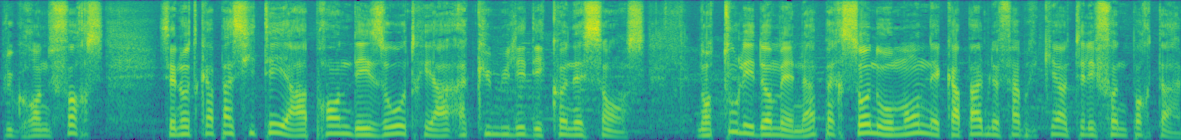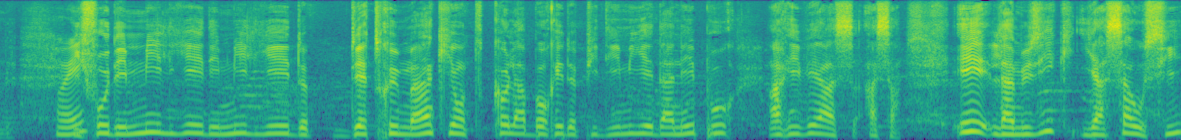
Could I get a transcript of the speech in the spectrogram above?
plus grande force, c'est notre capacité à apprendre des autres et à accumuler des connaissances dans tous les domaines. hein. Personne au monde n'est capable de fabriquer un téléphone portable. Oui. Il faut des milliers et des milliers de- d'êtres humains qui ont collaboré depuis des milliers d'années pour arriver à, à ça. Et la musique, il y a ça aussi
